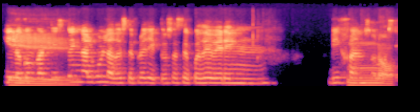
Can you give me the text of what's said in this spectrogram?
¿Y, lo compartiste en algún lado este proyecto? O sea, ¿se puede ver en Behance no. o algo así?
